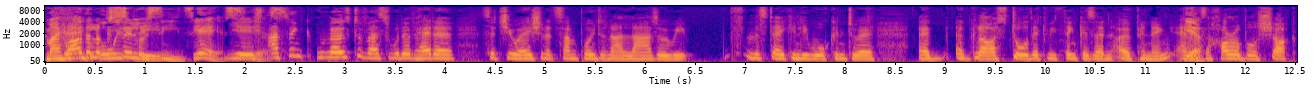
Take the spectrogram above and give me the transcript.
my Rather hand always silly. proceeds. Yes. Yes, I think most of us would have had a situation at some point in our lives where we mistakenly walk into a, a, a glass door that we think is an opening, and Yeah. it's a horrible shock.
